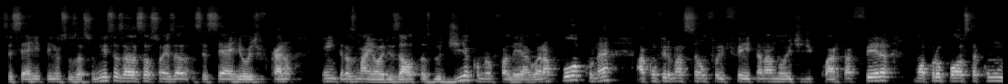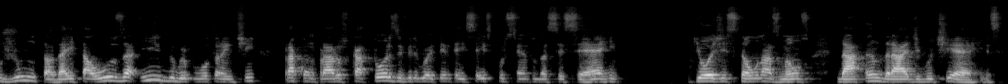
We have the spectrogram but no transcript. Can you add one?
CCR tem os seus acionistas, as ações da CCR hoje ficaram entre as maiores altas do dia, como eu falei agora há pouco, né? A confirmação foi feita na noite de quarta-feira, uma proposta conjunta da Itaúsa e do Grupo Votorantim para comprar os 14,86% da CCR que hoje estão nas mãos da Andrade Gutierrez.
